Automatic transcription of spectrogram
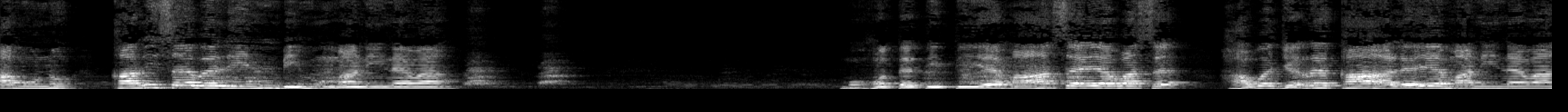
අමුණු කරිසවලින් බිම්මනිනවා. මොහොතතිතිය මාසය වස හවජර කාලය මනිනවා.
